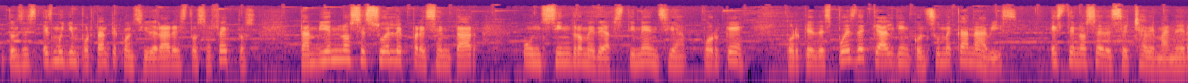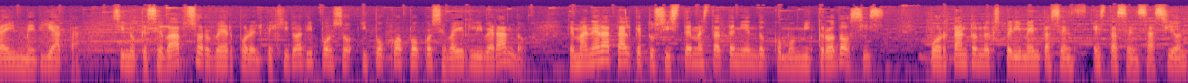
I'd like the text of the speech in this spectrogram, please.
Entonces es muy importante considerar estos efectos. También no se suele presentar un síndrome de abstinencia. ¿Por qué? Porque después de que alguien consume cannabis, este no se desecha de manera inmediata, sino que se va a absorber por el tejido adiposo y poco a poco se va a ir liberando, de manera tal que tu sistema está teniendo como microdosis, por tanto no experimentas esta sensación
